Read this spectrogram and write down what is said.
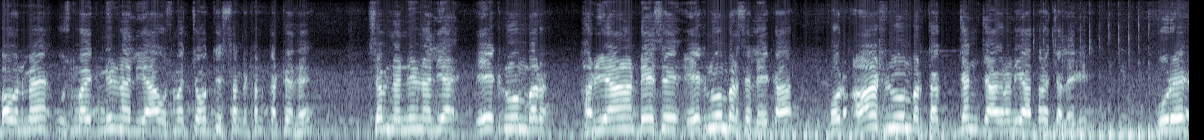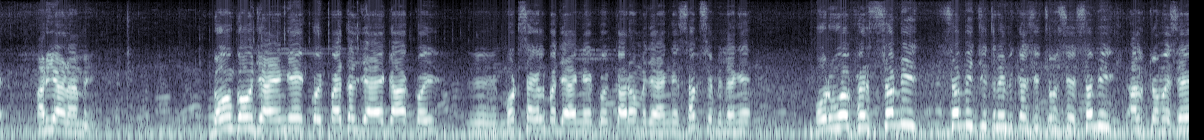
भवन में उसमें एक निर्णय लिया, उसमें चौंतीस संगठन इकट्ठे थे। सबने निर्णय लिया, एक नवंबर हरियाणा डे से एक नवंबर से लेकर और आठ नवंबर तक जन जागरण यात्रा चलेगी पूरे हरियाणा में। गाँव गाँव जाएँगे, कोई पैदल जाएगा, कोई मोटरसाइकिल पर जाएँगे, कोई कारों में जाएँगे, सबसे मिलेंगे। और वो फिर सभी सभी जितने भी कंस्टिट्यूंसी सभी हल्कों में से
